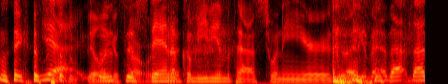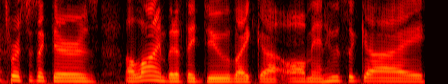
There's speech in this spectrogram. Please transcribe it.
like, this yeah, doesn't feel the, like a Star the stand-up guy. comedian the past 20 years like, that, that- that's where it's just like there's a line but if they do like uh, oh man who's the guy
